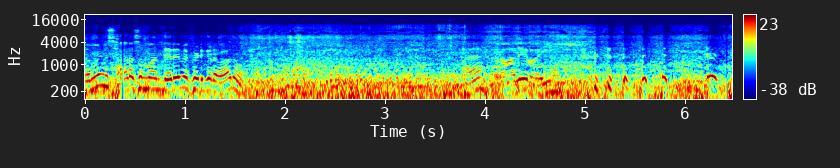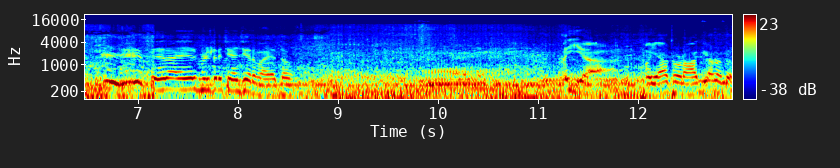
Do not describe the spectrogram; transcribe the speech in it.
ज़मीन सारा सामान तेरे में फिट करवा दूँ? हैं? राधे भाई। तेरा एयर फ़िल्टर चेंज करवाया तो। भैया भैया थोड़ा आगे आना दो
